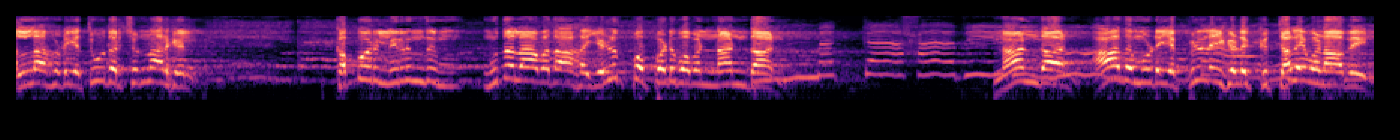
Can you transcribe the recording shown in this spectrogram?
அல்லாஹுடைய தூதர் சொன்னார்கள் கபூரில் இருந்து முதலாவதாக எழுப்பப்படுபவன் நான் தான். நான் தான் ஆதமுடைய பிள்ளைகளுக்கு தலைவனாவேன்.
